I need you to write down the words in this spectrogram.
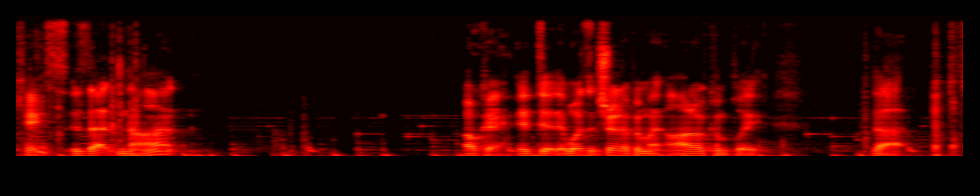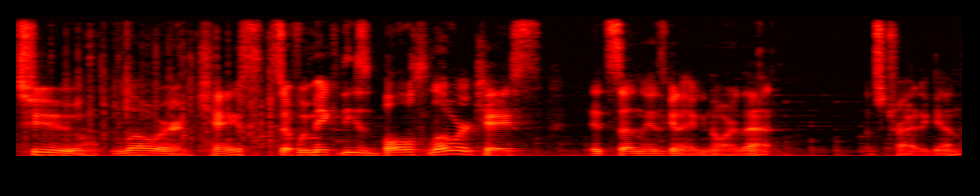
case. Is that not? Okay, it did. It wasn't showing up in my autocomplete. That to lowercase. So if we make these both lowercase, it suddenly is gonna ignore that. Let's try it again.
